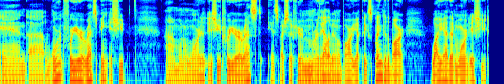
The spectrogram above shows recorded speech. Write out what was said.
and a warrant for your arrest being issued. Um, when a warrant is issued for your arrest, especially if you're a member of the Alabama bar, you have to explain to the bar why you had that warrant issued.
